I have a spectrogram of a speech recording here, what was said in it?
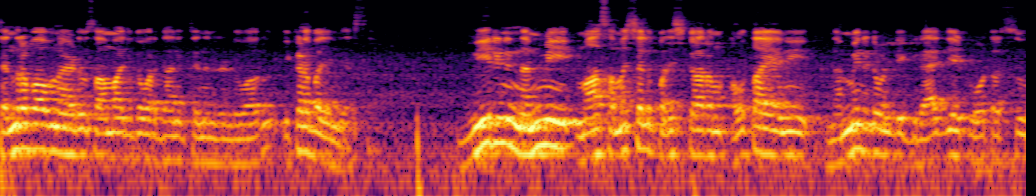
చంద్రబాబు నాయుడు సామాజిక వర్గానికి చెందినటువంటి వారు ఇక్కడ భజన చేస్తారు. వీరిని నమ్మి మా సమస్యలు పరిష్కారం అవుతాయని నమ్మినటువంటి గ్రాడ్యుయేట్ ఓటర్సు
